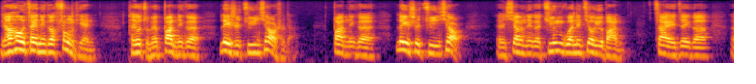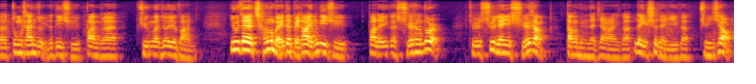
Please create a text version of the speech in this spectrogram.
然后在那个奉天，他就准备办那个类似军校似的，办那个类似军校，呃，像那个军官的教育班，在这个呃东山嘴的地区办个军官教育班，又在城北的北大营地区办了一个学生队儿，就是训练学生当兵的这样一个类似的一个军校。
